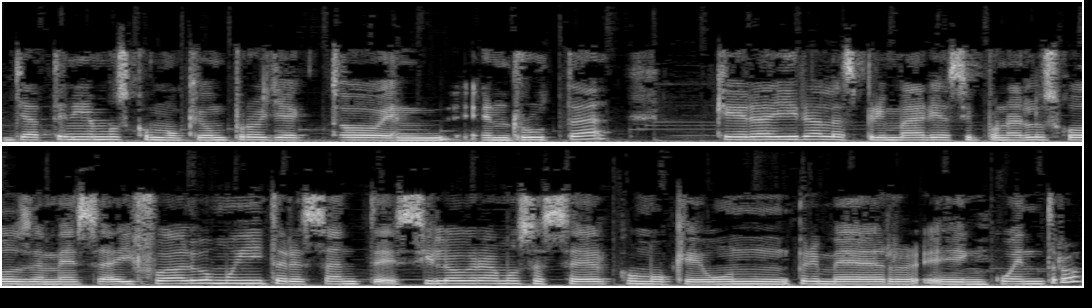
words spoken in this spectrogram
ya teníamos como que un proyecto en, en ruta que era ir a las primarias y poner los juegos de mesa y fue algo muy interesante. Sí logramos hacer como que un primer encuentro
